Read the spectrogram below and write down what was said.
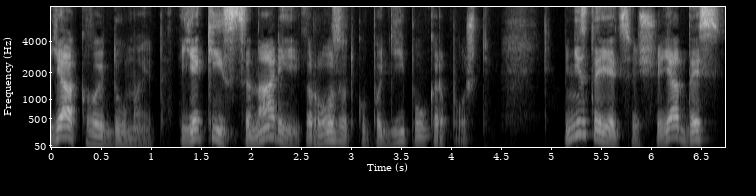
Як ви думаєте, які сценарії розвитку подій по Укрпошті? Мені здається, що я десь,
